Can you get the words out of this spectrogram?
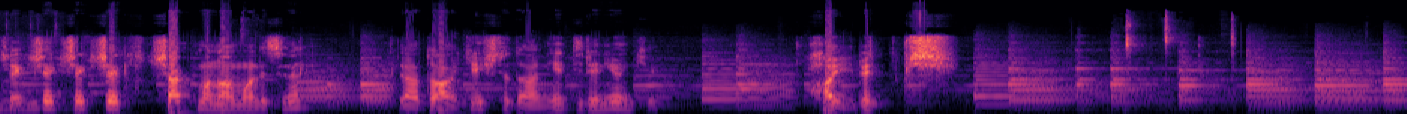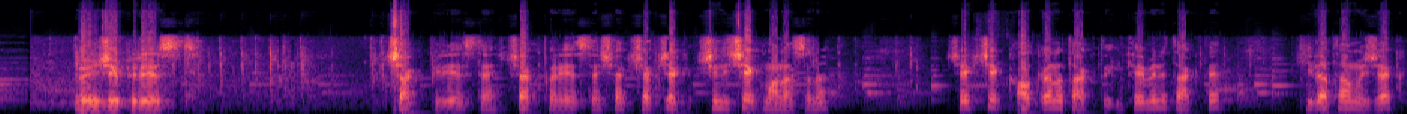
Çek çek çek çek. Çakma normalisine. Ya daha geçti daha niye direniyorsun ki? Hayret Önce Priest. Çak Priest'e. Çak Priest'e. Çak çak çak. Şimdi çek manasını. Çek çek kalkanı taktı. itemini taktı. Hil atamayacak.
